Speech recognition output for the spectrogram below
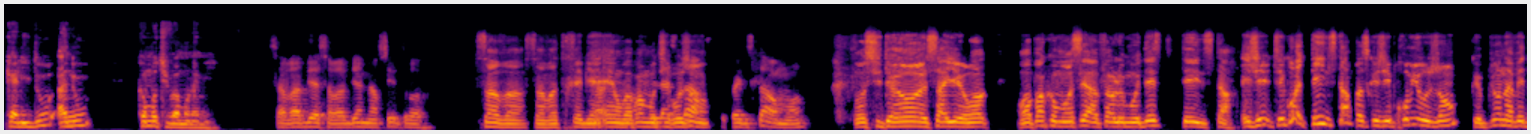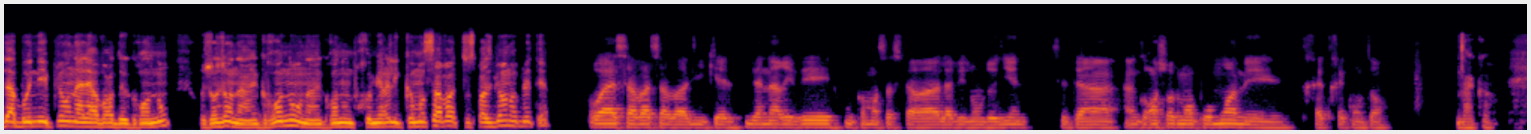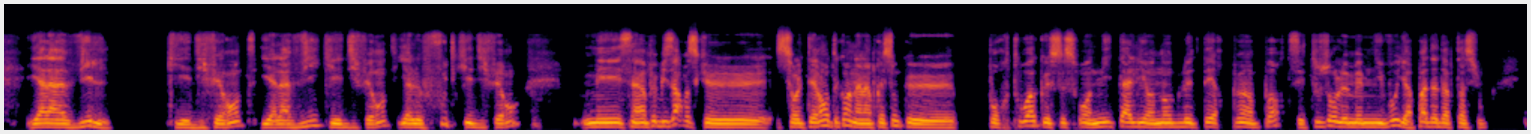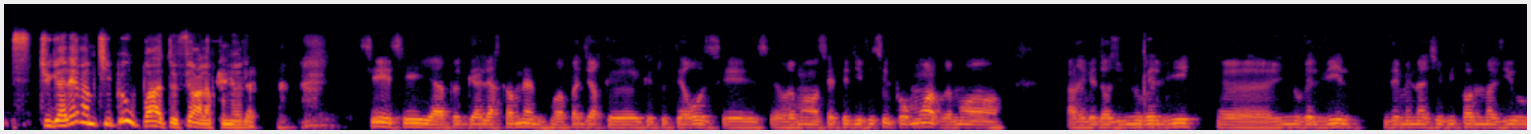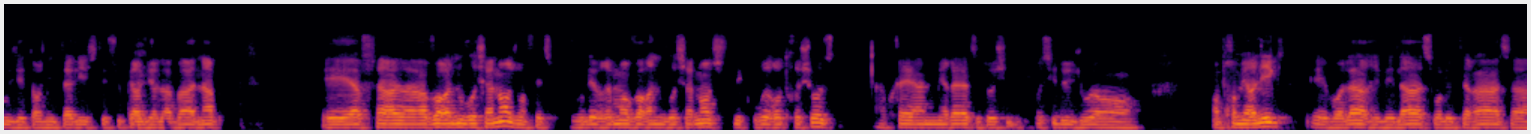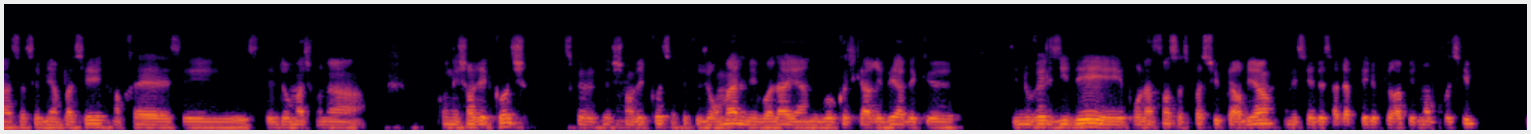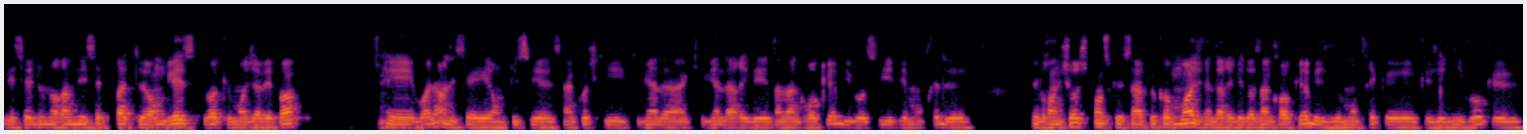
Khalidou, à nous, comment tu vas, mon ami? Ça va bien, ça va bien, merci toi? Ça va, ça va très bien. Ouais, Et on va pas mentir aux gens. c'est pas une star, moi. Bon, si oh, ça y est, on va, on va pas commencer à faire le modeste, t'es une star. Et tu sais quoi, t'es une star parce que j'ai promis aux gens que plus on avait d'abonnés, plus on allait avoir de grands noms. Aujourd'hui, on a un grand nom, on a un grand nom de première ligue. Comment ça va? Tout se passe bien en Angleterre? Ouais, ça va, ça va, nickel. Bien arrivé, on commence à se faire à la ville londonienne. C'était un, un grand changement pour moi, mais très, très content. D'accord. Il y a la ville qui est différente, il y a la vie qui est différente, il y a le foot qui est différent. Mais c'est un peu bizarre parce que sur le terrain, en tout cas, on a l'impression que pour toi, que ce soit en Italie, en Angleterre, peu importe, c'est toujours le même niveau, il n'y a pas d'adaptation. Tu galères un petit peu ou pas à te faire à la première ligue? Si, si, il y a un peu de galère quand même. On va pas dire que, que tout est rose. C'est, vraiment, été difficile pour moi, vraiment, arriver dans une nouvelle vie, euh, une nouvelle ville, déménager huit ans de ma vie où j'étais en Italie, j'étais super bien là-bas à Naples. Et à faire, avoir un nouveau challenge, en fait. Je voulais vraiment avoir un nouveau challenge, découvrir autre chose. Après, un de mes rêves, c'était aussi, aussi de jouer en, en première ligue. Et voilà, arrivé là, sur le terrain, ça, ça s'est bien passé. Après, c'est, c'était dommage qu'on a, qu'on ait changé de coach. Parce que changer de coach, ça fait toujours mal. Mais voilà, il y a un nouveau coach qui est arrivé avec euh, des nouvelles idées. Et pour l'instant, ça se passe super bien. On essaie de s'adapter le plus rapidement possible. Il essaie de nous ramener cette patte anglaise, tu vois, que moi, j'avais pas. Et voilà, on essaie. En plus, c'est un coach qui, qui vient d'arriver dans un gros club. Il veut aussi démontrer de, de grandes choses. Je pense que c'est un peu comme moi. Je viens d'arriver dans un grand club et je veux montrer que, que j'ai le niveau, que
